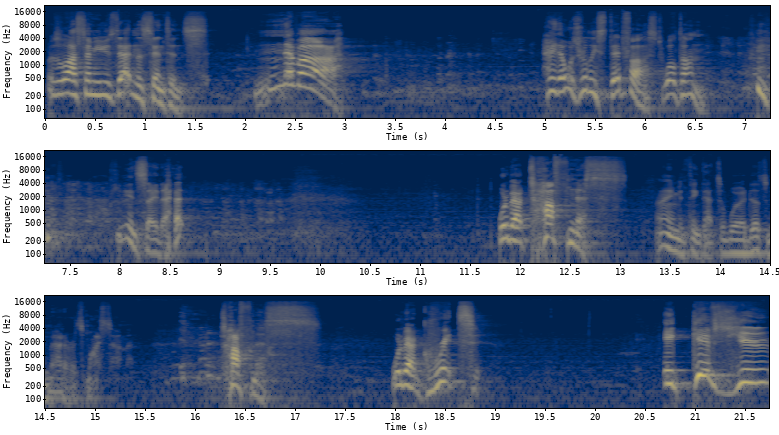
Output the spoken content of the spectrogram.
When was the last time you used that in a sentence? Never. Hey, that was really steadfast. Well done. you didn't say that. What about toughness? I don't even think that's a word. It doesn't matter. It's my sermon. toughness. What about grit? It gives you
